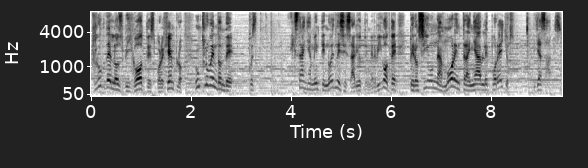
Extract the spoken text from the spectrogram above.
Club de los Bigotes, por ejemplo, un club en donde, pues, extrañamente no es necesario tener bigote, pero sí un amor entrañable por ellos. Ya sabes,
